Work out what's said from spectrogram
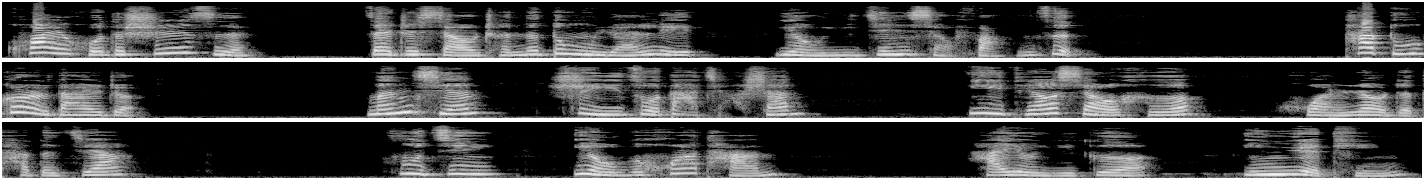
快活的狮子在这小城的动物园里有一间小房子，他独个儿待着。门前是一座大假山，一条小河环绕着他的家。附近有个花坛，还有一个。音乐亭。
